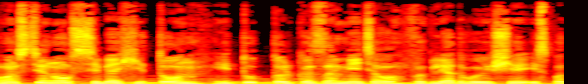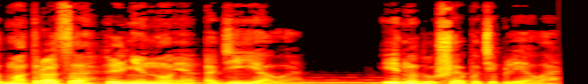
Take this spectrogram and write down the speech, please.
Он стянул с себя хитон и тут только заметил выглядывающее из-под матраца льняное одеяло. И на душе потеплело.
